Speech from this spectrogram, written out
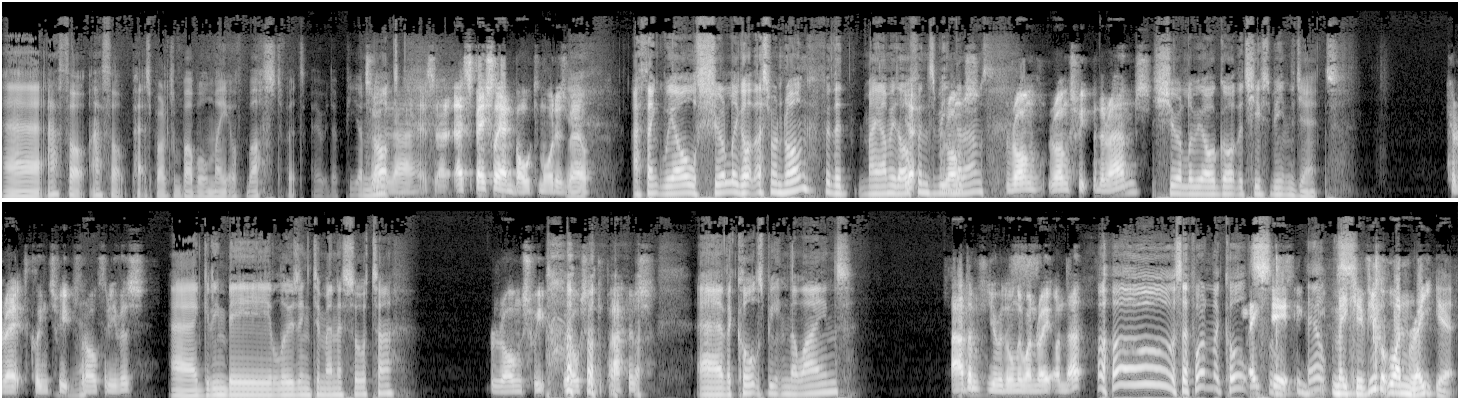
Uh, I thought I thought Pittsburgh's bubble might have bust, but it would appear So not. did I. It's, uh, especially in Baltimore as Yeah. well. I think we all surely got this one wrong for the Miami Dolphins Yep, beating wrong, the Rams. Wrong, wrong sweep for the Rams. Surely we all got the Chiefs beating the Jets. Correct, clean sweep for all three of us. Uh, Green Bay losing to Minnesota. Wrong sweep. We all said the Packers. Uh, the Colts beating the Lions. Adam, you were the only one right on that. Oh, supporting the Colts. Mikey, helps. Mikey, have you got one right yet?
